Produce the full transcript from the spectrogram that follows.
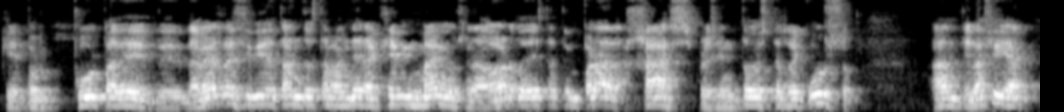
que por culpa de, haber recibido tanto esta bandera Kevin Magnussen a lo largo de esta temporada, Haas presentó este recurso ante la FIA,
